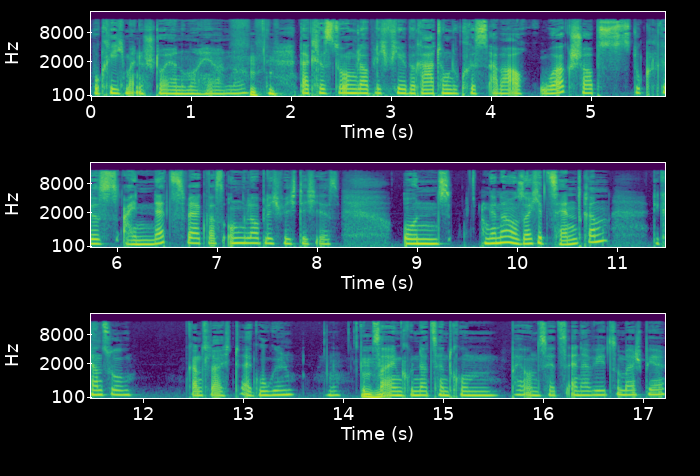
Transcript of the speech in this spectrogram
Wo kriege ich meine Steuernummer her? Ne? da kriegst du unglaublich viel Beratung, du kriegst aber auch Workshops, du kriegst ein Netzwerk, was unglaublich wichtig ist. Und Genau, solche Zentren, die kannst du ganz leicht ergoogeln. Ne? Gibt es mhm. ein Gründerzentrum bei uns jetzt NRW zum Beispiel.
